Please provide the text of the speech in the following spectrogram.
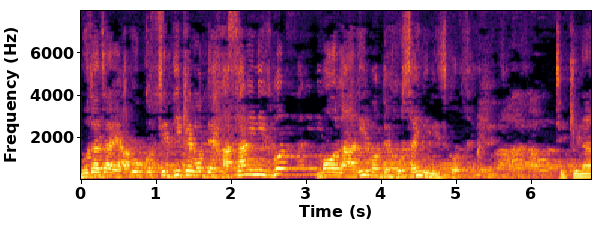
বোঝা যায় আবু সিদ্দিকের মধ্যে হাসানি নিজবত মৌলা আলীর মধ্যে হোসাইনি নিজবত ঠিক কিনা?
